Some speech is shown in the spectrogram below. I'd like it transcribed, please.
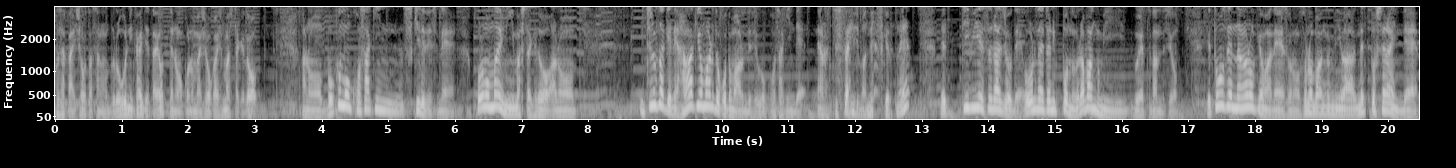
小坂井翔太さんがブログに書いてたよってのをこの前紹介しましたけど、あの、僕も小砂金好きでですね、これも前に言いましたけど、あの、一度だけね、ハガキをまれたこともあるんですよ、僕、お先で。あの、小さい自慢ですけどね。で、TBS ラジオで、オールナイトニッポンの裏番組をやってたんですよ。で、当然長野県はね、その、その番組はネットしてないんで、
